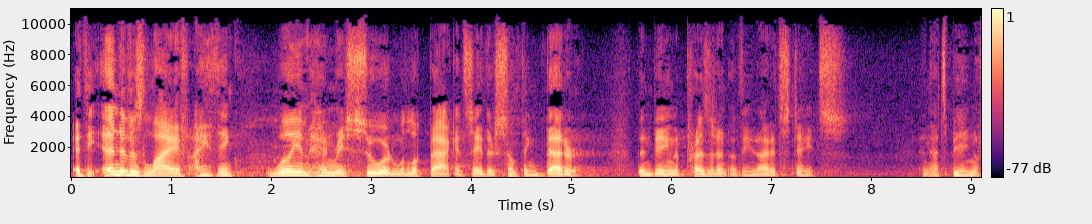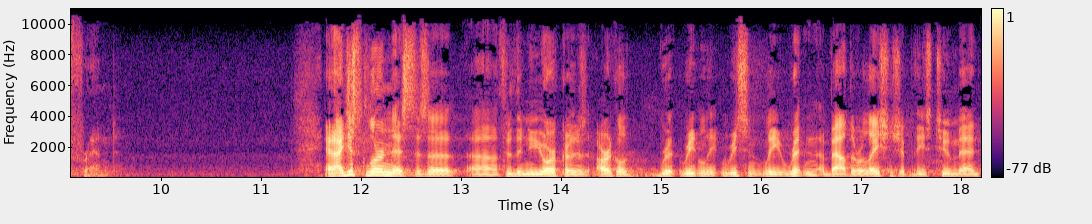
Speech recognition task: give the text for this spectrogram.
At the end of his life, I think William Henry Seward would look back and say there's something better than being the President of the United States, and that's being a friend. And I just learned this a, uh, through the New Yorker. There's an article re- recently written about the relationship of these two men.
